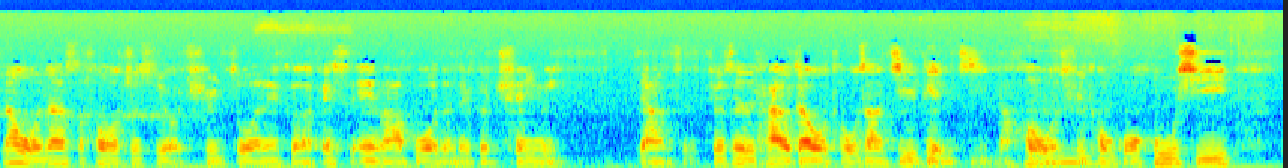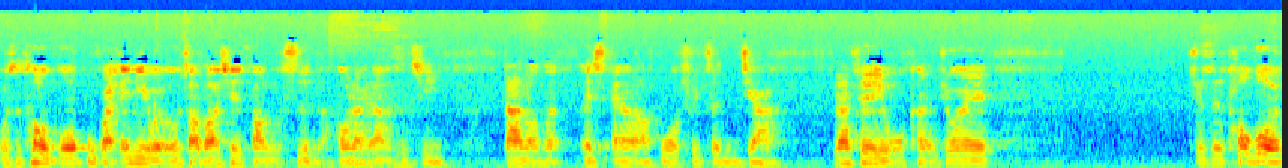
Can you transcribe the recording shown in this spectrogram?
那我那时候就是有去做那个 SMR 波的那个 training，这样子，就是他有在我头上接电极，然后我去透过呼吸，我是透过不管 anyway，我找到一些方式，然后来让自己大脑的 SMR 波去增加。那所以我可能就会就是透过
